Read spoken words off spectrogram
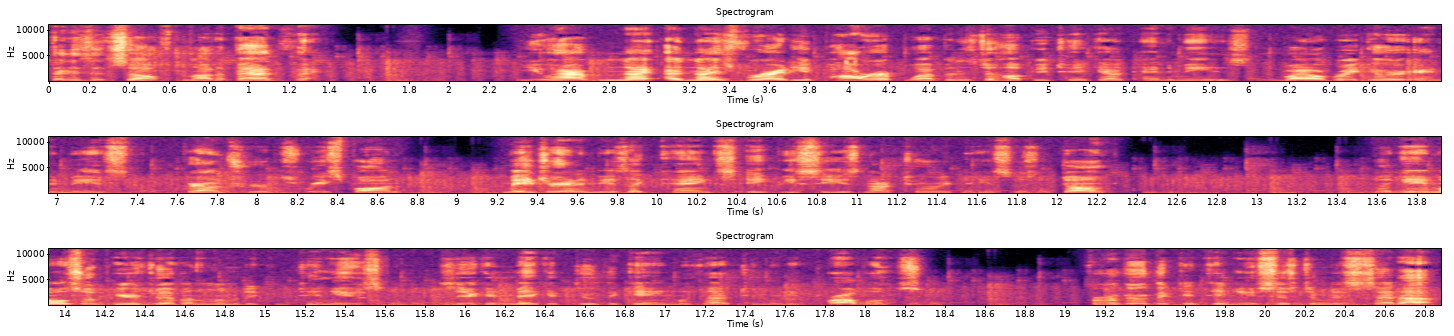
That is itself not a bad thing. You have ni a nice variety of power-up weapons to help you take out enemies, while regular enemies, ground troops, respawn, major enemies like tanks, APCs, and artillery pieces don't. The game also appears to have unlimited continues, so you can make it through the game without too many problems. Further, the continue system is set up,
